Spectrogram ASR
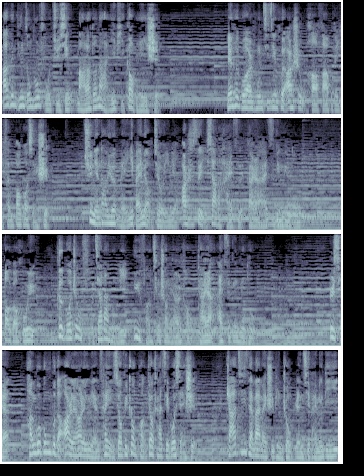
阿根廷总统府举行马拉多纳遗体告别仪式。联合国儿童基金会二十五号发布的一份报告显示，去年大约每一百秒就有一名二十岁以下的孩子感染艾滋病病毒。报告呼吁各国政府加大努力预防青少年儿童感染艾滋病病毒。日前，韩国公布的2020年餐饮消费状况调查结果显示，炸鸡在外卖食品中人气排名第一，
